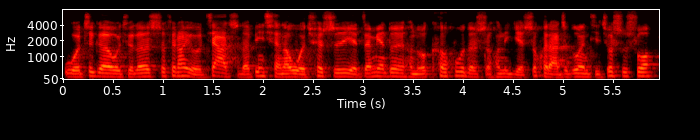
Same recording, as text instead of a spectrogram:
我这个我觉得是非常有价值的，并且呢，我确实也在面对很多客户的时候呢，也是回答这个问题，就是说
